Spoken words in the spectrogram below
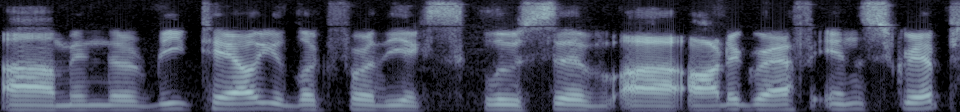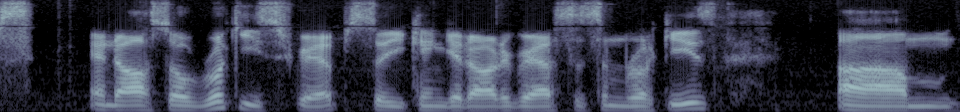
Um, in the retail, you look for the exclusive uh, autograph in scripts and also rookie scripts, so you can get autographs of some rookies. Um,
